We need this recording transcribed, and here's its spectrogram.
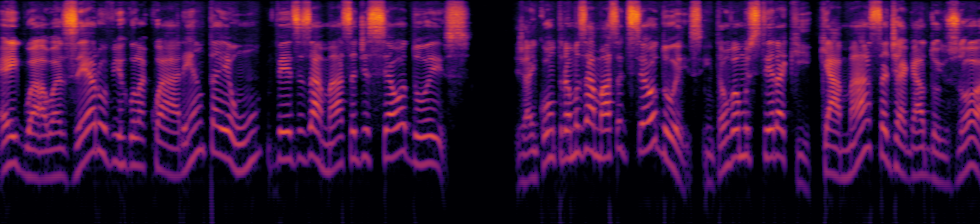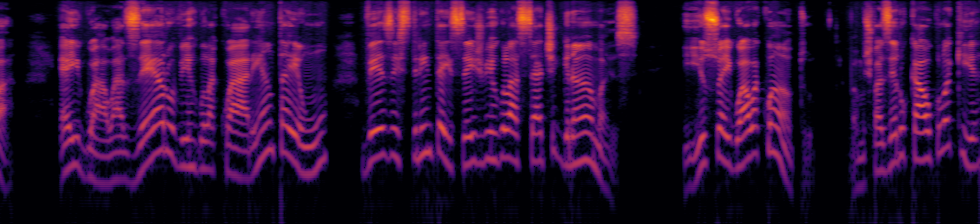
é igual a 0,41 vezes a massa de CO2. Já encontramos a massa de CO2, então vamos ter aqui que a massa de H2O é igual a 0,41 vezes 36,7 gramas. Isso é igual a quanto? Vamos fazer o cálculo aqui.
